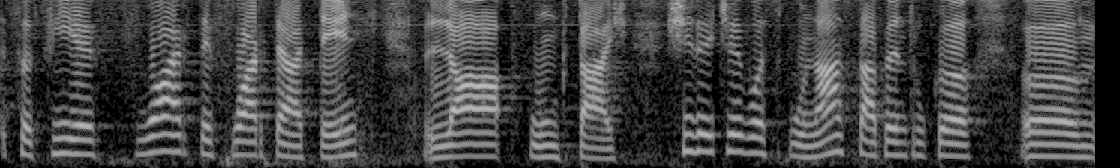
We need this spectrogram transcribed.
să fie foarte, foarte atenți la punctaj. Și de ce vă spun asta? Pentru că uh,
